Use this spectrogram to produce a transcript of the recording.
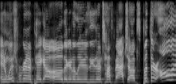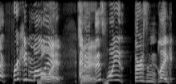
in which we're gonna pick out. Oh, they're gonna lose. These are tough matchups, but they're all at freaking mullet. Mullet. So and at this point, there's like,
